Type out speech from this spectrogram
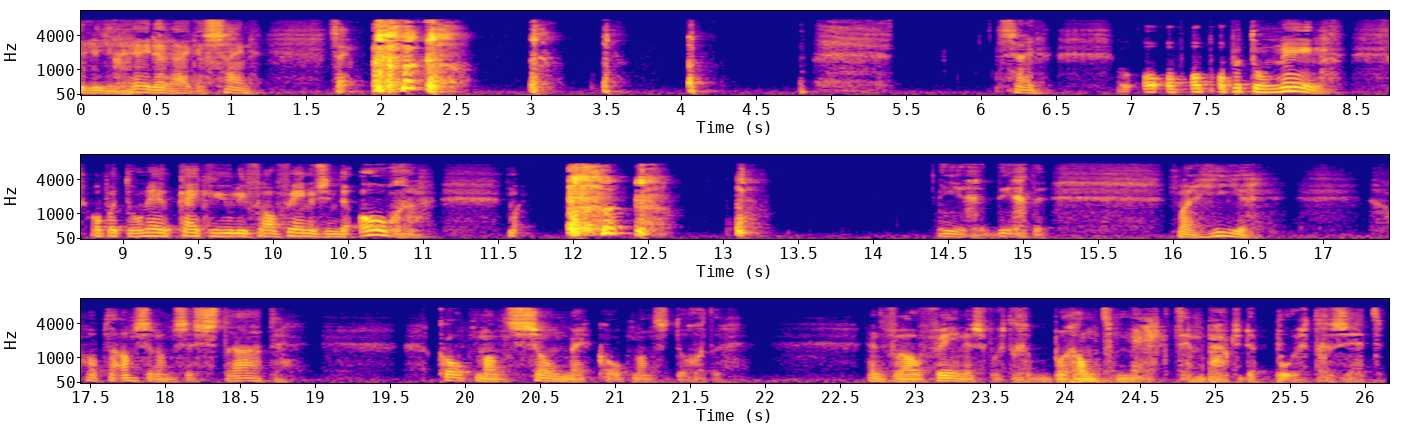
Jullie rederijkers zijn... zijn... zijn... Op, op, op, het toneel. Op het toneel kijken jullie vrouw Venus in de ogen. Maar... in je gedichten. Maar hier, op de Amsterdamse straten... koopmanszoon bij koopmansdochter. En vrouw Venus wordt gebrandmerkt en buiten de poort gezet.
